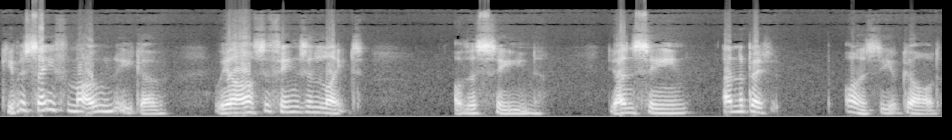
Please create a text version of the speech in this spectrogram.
keep us safe from our own ego. We ask the things in light of the seen, the unseen, and the honesty of God.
